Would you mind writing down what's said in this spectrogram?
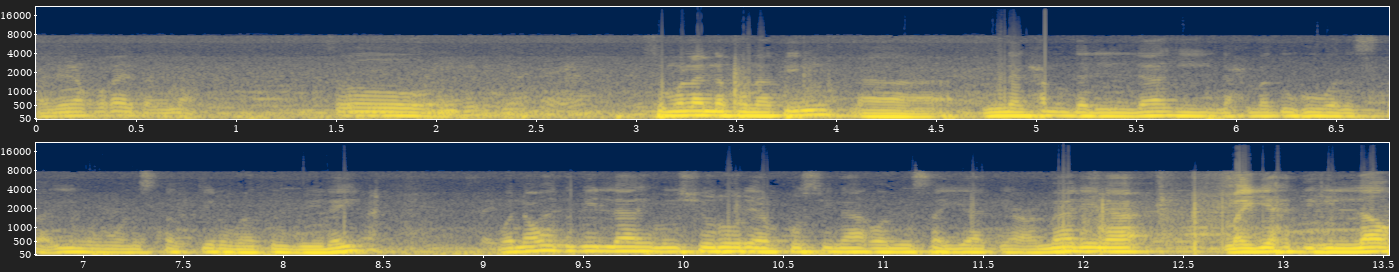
Tayo na po kayo, tayo na. So, simulan na po natin. Uh, Innalhamdulillahi nahmaduhu wa nasta'inuhu wa nastaghfiruhu wa natubu ilayh ونعوذ بالله من شرور أنفسنا ومن سيئات أعمالنا من يهده الله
